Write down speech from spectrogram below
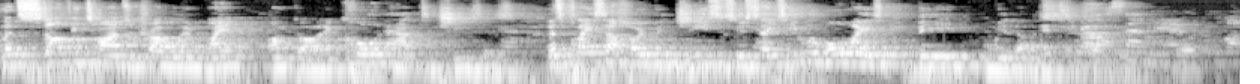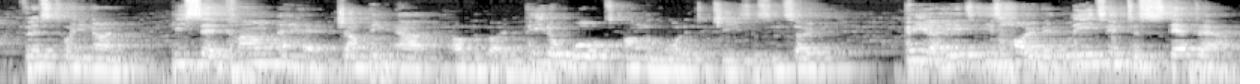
Let's stop in times of trouble and wait on God and call out to Jesus. Let's place our hope in Jesus, who says He will always be with us. Verse 29. He said, Come ahead, jumping out of the boat. Peter walked on the water to Jesus. And so, Peter, it's his hope, it leads him to step out,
